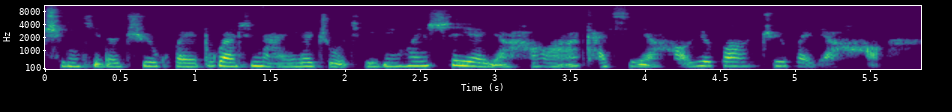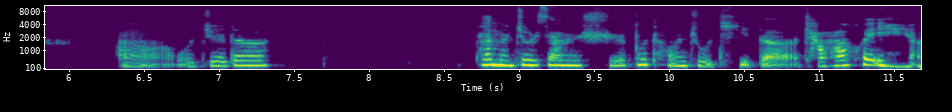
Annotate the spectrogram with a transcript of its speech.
群体的聚会，不管是哪一个主题，灵魂事业也好啊，卡西也好，月光聚会也好，啊，我觉得他们就像是不同主题的茶话会一样，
